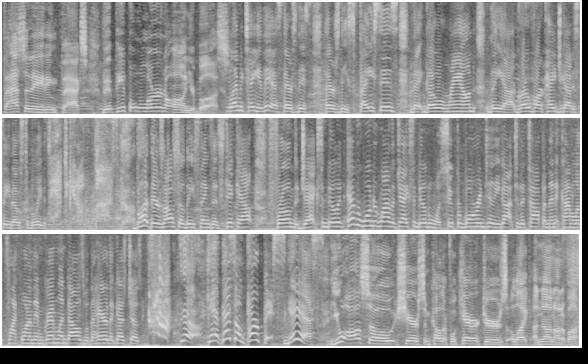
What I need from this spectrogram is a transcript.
fascinating facts that people will learn on your bus. Let me tell you this. There's this. There's these faces that go around the uh, Grove Arcade. You got to see those to believe it. You have to get on the bus. Yeah. But there's also these things that stick out from the Jackson Building. Ever wondered why the Jackson Building was super boring until you got to the top, and then it kind of looks like one of them Gremlin dolls with the hair that goes goes. "Ah!" Yeah. Yeah, that's on purpose. Yes. You also share some colorful characters like a nun on a bus.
